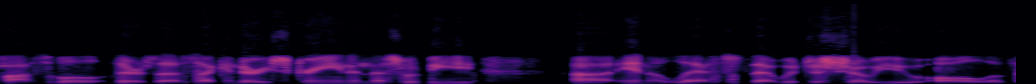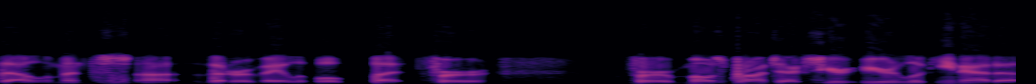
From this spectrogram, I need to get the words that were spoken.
possible there's a secondary screen, and this would be uh, in a list that would just show you all of the elements uh, that are available. But for for most projects, you're, you're looking at a,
